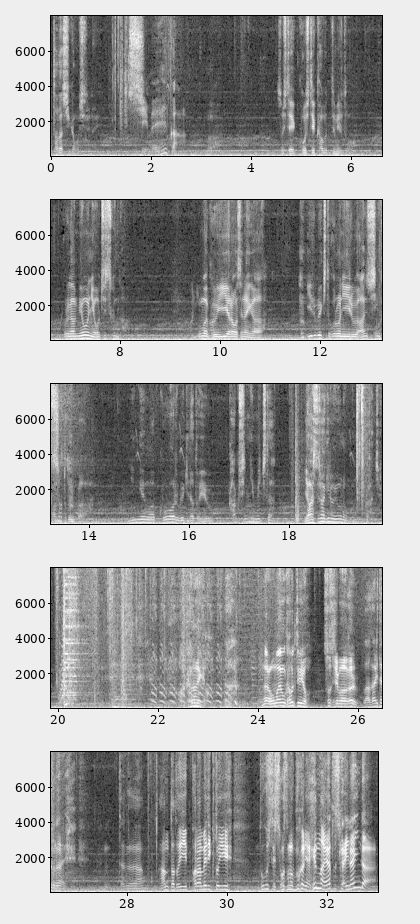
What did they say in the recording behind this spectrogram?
正しいかもしれない。使命感そしてこうしてかぶってみるとこれが妙に落ち着くんだ。うまく言い表せないがいるべきところにいる安心感というか人間はこうあるべきだという確信に満ちた安らぎのようなものを感じる。わからないか？ならお前もかぶってみろ。そうすればわかる。分かりたくない。だがああんたといいパラメディックといいどうして少佐の部下には変なやつしかいないんだ？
